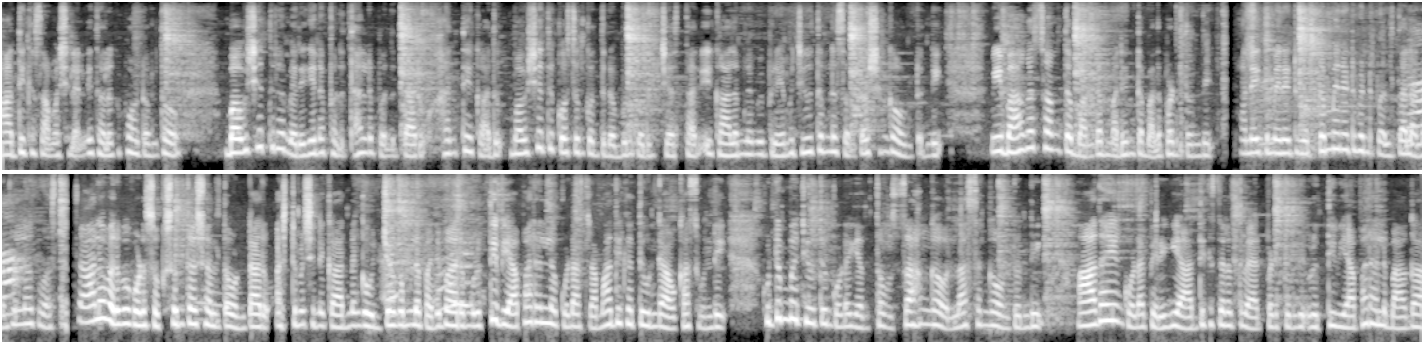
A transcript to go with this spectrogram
ఆర్థిక సమస్యలన్నీ తొలగిపోవడంతో భవిష్యత్తులో మెరుగైన ఫలితాలను పొందుతారు. అంతేకాదు భవిష్యత్తు కోసం కొంత డబ్బును పొదుపు చేస్తారు. ఈ కాలంలో మీ ప్రేమ జీవితంలో సంతోషంగా ఉంటుంది. మీ భాగస్వామితో బంధం మరింత బలపడుతుంది. అనేకమైనటువంటి ఉత్తమమైనటువంటి ఫలితాలు అనుభవంలోకి వస్తాయి. చాలా వరకు కూడా సుఖ సంతోషాలతో ఉంటారు. అష్టమ శని కారణంగా ఉద్యోగంలో పనిభారం వృత్తి వ్యాపారంలో కూడా శ్రమాధికత ఉండే అవకాశం ఉంది. కుటుంబ జీవితం కూడా ఎంతో ఉత్సాహంగా ఉల్లాసంగా ఉంటుంది. ఆదాయం కూడా పెరిగి ఆర్థిక స్థిరత్వం ఏర్పడుతుంది. వృత్తి వ్యాపారాలు బాగా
